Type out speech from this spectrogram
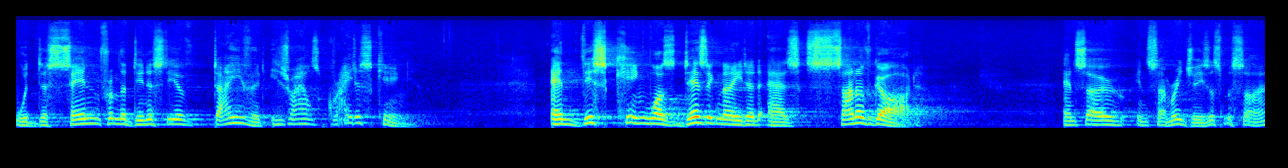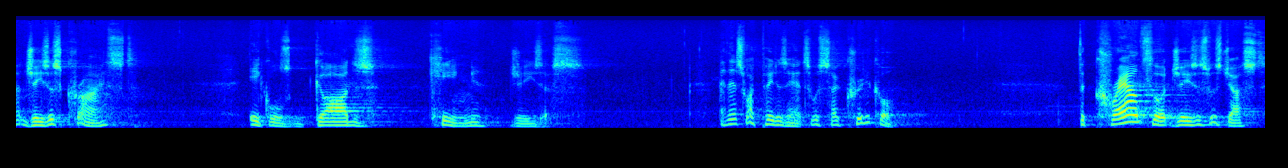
would descend from the dynasty of David, Israel's greatest king. And this king was designated as Son of God and so, in summary, Jesus Messiah, Jesus Christ, equals God's King Jesus. And that's why Peter's answer was so critical. The crowd thought Jesus was just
